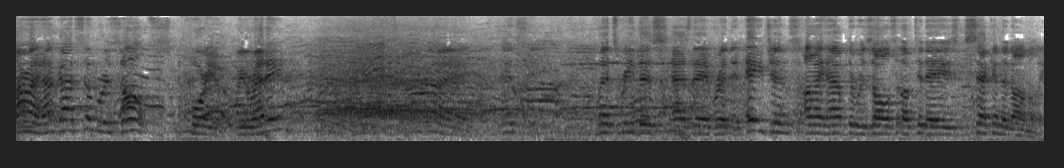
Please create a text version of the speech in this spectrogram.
All right, I've got some results for you. Are you ready? All right. Let's, let's read this as they've written it. Agents, I have the results of today's second anomaly.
